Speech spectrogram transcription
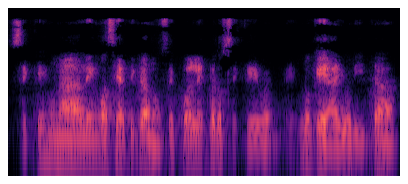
sé que es una lengua asiática, no sé cuál es, pero sé que, bueno, es lo que hay ahorita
